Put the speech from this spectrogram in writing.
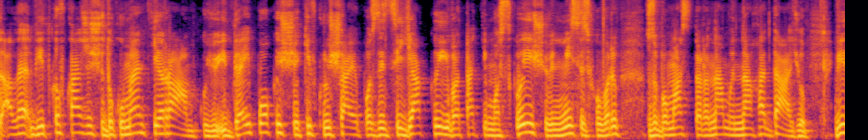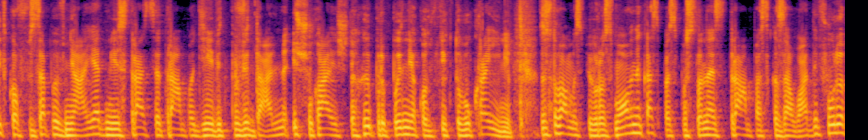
Але Вітков каже, що документ є рамкою ідей, поки що, які включає позиції як Києва, так і Москви. Що він місяць говорив з обома сторонами. Нагадаю, Вітков запевняє, адміністрація Трампа діє відповідально і шукає шляхи припинення конфлікту в Україні. За словами співрозмовника, спецпосланець Трампа сказав Адифурю,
